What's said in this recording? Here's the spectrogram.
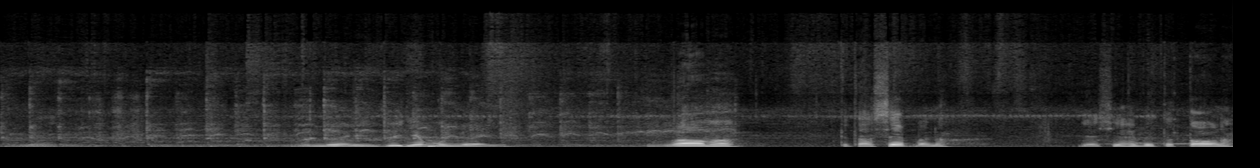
Một người. Một người, duy nhất một người. Ngon không? Cái tao xếp vào nó. Dạ, giờ sẽ hơi về to to lắm.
